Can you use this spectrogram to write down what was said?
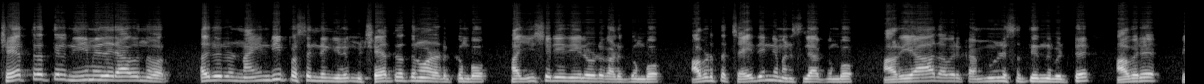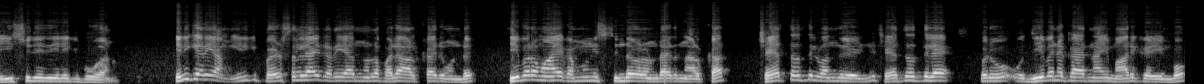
ക്ഷേത്രത്തിൽ നിയമിതരാകുന്നവർ അതിലൊരു നയന്റി പെർസെന്റ് എങ്കിലും ക്ഷേത്രത്തിനോട് അടുക്കുമ്പോൾ ആ ഈശ്വരീതിയിലോട് അടുക്കുമ്പോൾ അവിടുത്തെ ചൈതന്യം മനസ്സിലാക്കുമ്പോൾ അറിയാതെ അവർ കമ്മ്യൂണിസത്തിൽ നിന്ന് വിട്ട് അവർ ഈശ്വരീതിയിലേക്ക് പോവുകയാണ്. എനിക്കറിയാം എനിക്ക് പേഴ്സണലായിട്ട് അറിയാവുന്ന പല ആൾക്കാരുമുണ്ട്. തീവ്രമായ കമ്മ്യൂണിസ്റ്റ് ചിന്തകൾ ഉണ്ടായിരുന്ന ആൾക്കാർ ക്ഷേത്രത്തിൽ വന്നു കഴിഞ്ഞ് ക്ഷേത്രത്തിലെ ഒരു ജീവനക്കാരനായി മാറിക്കഴിയുമ്പോൾ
